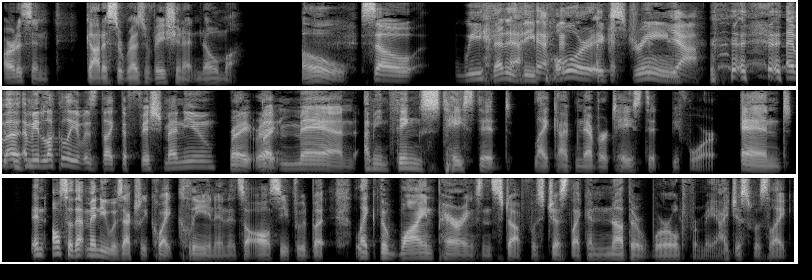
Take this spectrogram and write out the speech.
Artisan got us a reservation at Noma. Oh, So we that is the polar extreme. yeah. I, uh, I mean, luckily it was like the fish menu, right, right. but man, I mean, things tasted like I've never tasted before, and and also that menu was actually quite clean and it's all seafood, but like the wine pairings and stuff was just like another world for me. I just was like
